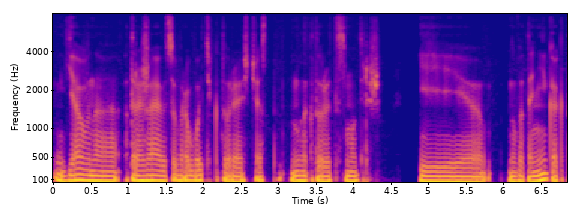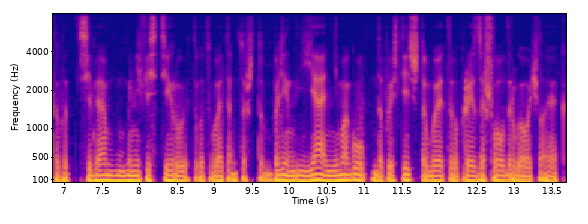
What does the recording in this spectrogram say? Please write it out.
явно отражаются в работе, которая сейчас, на которую ты смотришь. И ну, вот они как-то вот себя манифестируют вот в этом, то, что, блин, я не могу допустить, чтобы этого произошло у другого человека.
